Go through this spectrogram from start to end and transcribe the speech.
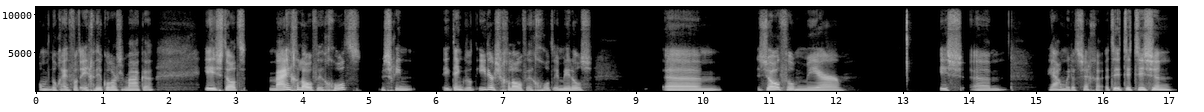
om het nog even wat ingewikkelder te maken, is dat mijn geloof in God, misschien, ik denk dat ieders geloof in God inmiddels, um, zoveel meer is, um, ja, hoe moet je dat zeggen? Het, het, het is een,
